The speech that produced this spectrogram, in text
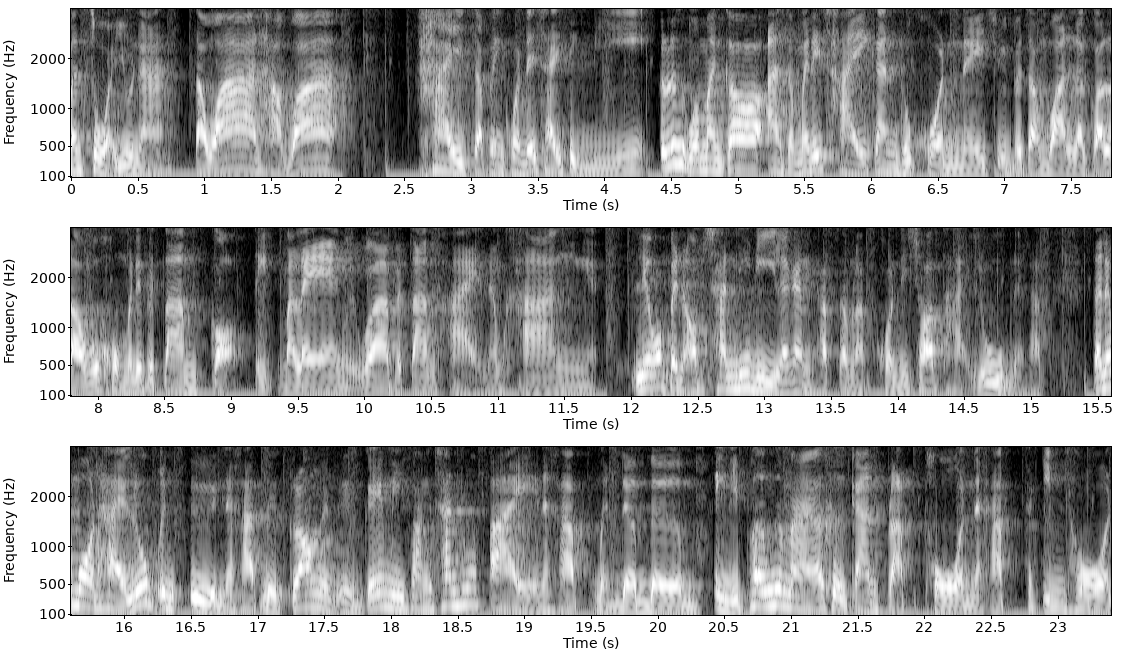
มันสวยอยู่นะ แต่ว่าถามว่า ใครจะเป็นคนได้ใช้สิ่งนี้ ก็รู้สึกว่ามันก็อาจจะไม่ได้ใช้กันทุกคนในชีวิตประจำวัน แล้วก็เราก็คงไม่ได้ไปตามเกาะติดแมลง หรือว่าไปตามถ่ายน้ำค้างอย่างเงี้ยเรียกว่าเป็นออปชันที่ดีแล้วกันครับสำหรับคนที่ชอบถ่ายรูปนะครับแต่ในโหมดถ่ายรูปอื่นๆนะครับหรือกล้องอื่นๆ ก็ยังมีฟังก์ชันทั่วไปนะครับเหมือนเดิมๆสิ่งที่เพิ่มขึ้นมาก็คือการปรับโทนนะครับสกินโทน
